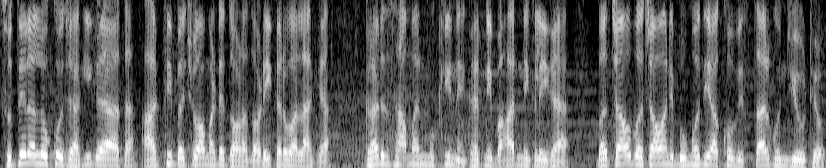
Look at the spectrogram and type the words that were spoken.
સુતેલા લોકો જાગી ગયા હતા. આગથી બચવા માટે દોડાદોડી કરવા લાગ્યા. ઘર સામાન મૂકીને ઘરની બહાર નીકળી ગયા. બચાવ, બચાવવાની બૂમોથી આખો વિસ્તાર ગુંજી ઉઠ્યો.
